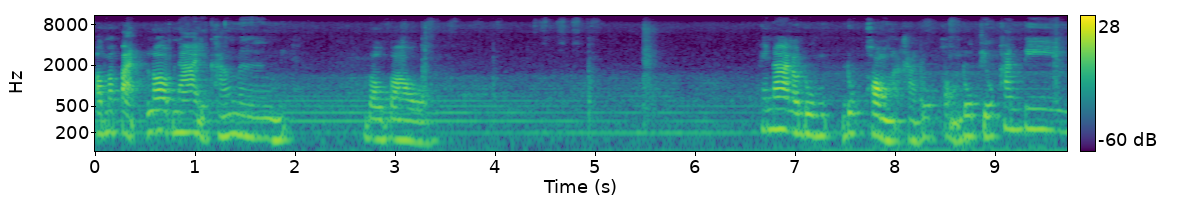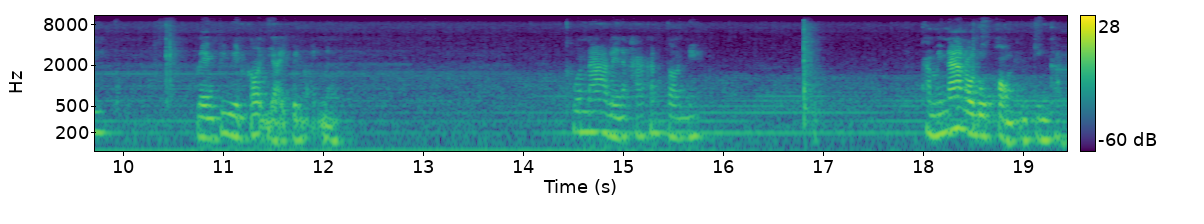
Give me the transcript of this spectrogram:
เอามาปัดรอบหน้าอีกครั้งหนึ่งเบาๆ ให้หน้าเราดูดูผ่องอะค่ะ ดูผ่องดูผิวพรรณดีแรงพี่เวนก็ใหญ่ไปหน่อยหนึงทั่วหน้าเลยนะคะขั้นตอนนี้ทำให้หน้าเราดูผ่องจริงๆค่ะ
